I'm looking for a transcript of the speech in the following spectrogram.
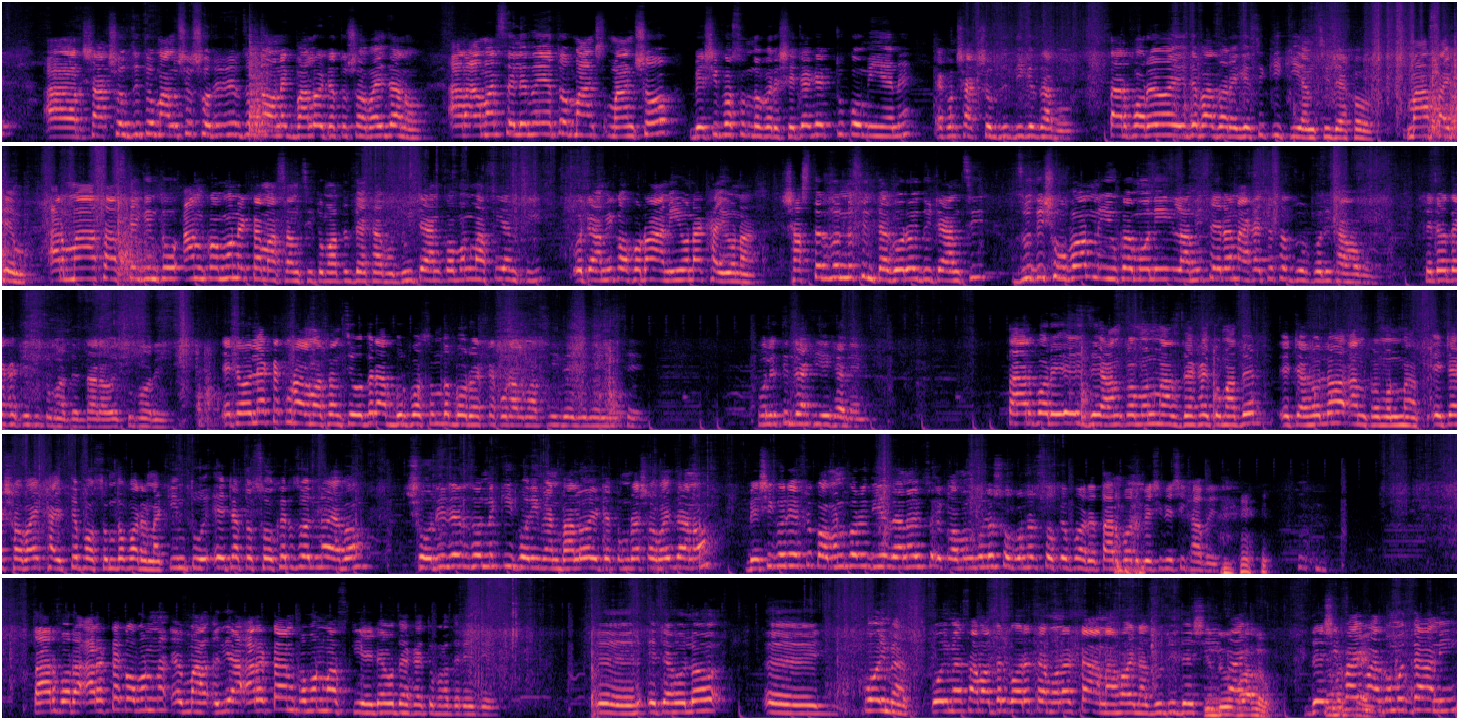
আর শাকসবজি তো মানুষের শরীরের জন্য অনেক ভালো, এটা তো সবাই জানো। আর আমার ছেলে মেয়ে তো মাংস- মাংস বেশি পছন্দ করে, সেটাকে একটু কমিয়ে এনে এখন শাকসবজির দিকে যাব। তারপরেও এই যে বাজারে গেছি, কি কি আনছি দেখো, মাছ আইটেম আর মাছ আজকে কিন্তু আনকমন একটা মাছ আনছি, তোমাদের দেখাবো। দুইটা আনকমন মাছই আনছি, ওটা আমি কখনো আনিও না, খাইও না। স্বাস্থ্যের জন্য চিন্তা করে ওই দুইটা আনছি। যদি শোভন ইউকামনি লামিসেরা না খাইতেছে, জোর করে খাওয়াবো। সেটাও দেখাচ্ছি তোমাদের, দাঁড়াও একটু পরে। এটা হলো একটা কোরাল মাছ আনছি, ওদের আব্বুর পছন্দ বড় একটা কোরাল মাছ নিবে জেনে নিচ্ছে পলিথিন রাখি এখানে। তারপরে এই যে আনকমন মাছ দেখায় তোমাদের, এটা হলো আনকমন মাছ। এটা সবাই খাইতে পছন্দ করে না, কিন্তু এটা তো চোখের জন্য এবং শরীরের জন্য কি পরিমাণ ভালো, এটা তোমরা সবাই জানো। বেশি করে একটু কমেন্ট করে দিয়ে জানো, এই কমেন্টগুলো শোভনের চোখে পড়ে, তারপরে বেশি বেশি খাবে। তারপরে আরেকটা কমন ইয়া আরেকটা আনকমন মাছ কি? এটাও দেখায় তোমাদের এই যে। এটা হলো কই মাছ? কই মাছ আমাদের ঘরে তেমন একটা আনা হয় না। যদি দেশি দেশি পাই মাঝে মধ্যে আনি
